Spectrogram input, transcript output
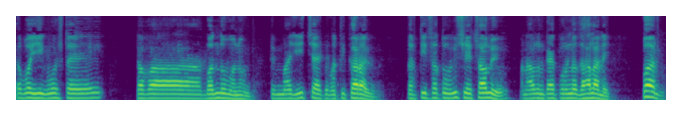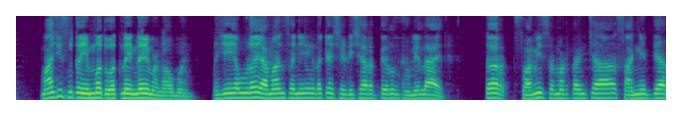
तर बा ही गोष्ट आहे का बा बंधू म्हणून तुम्ही माझी इच्छा आहे की बा ती करावी. तर तिचा तो विषय चालू आहे पण अजून काय पूर्ण झाला नाही. पण माझी सुद्धा हिंमत होत नाही नाही म्हणावं म्हणून. म्हणजे एवढं या माणसाने एवढं काही शिर्डी शहरात पेरून ठेवलेलं आहे. तर स्वामी समर्थांच्या सान्निध्यात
